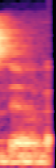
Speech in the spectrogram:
Still.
